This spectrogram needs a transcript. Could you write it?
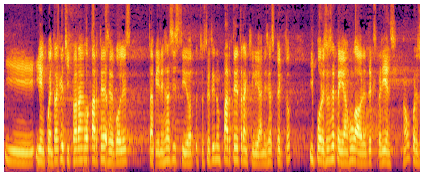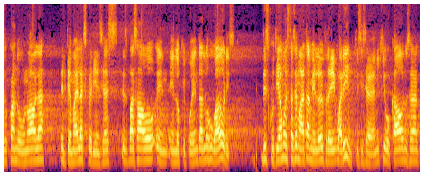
y, encuentra que Chicho Arango, aparte de hacer goles, también es asistidor, entonces usted tiene un parte de tranquilidad en ese aspecto y por eso se pedían jugadores de experiencia, ¿no? Por eso cuando uno habla del tema de la experiencia es, basado en, en, lo que pueden dar los jugadores. Discutíamos esta semana también lo de Freddy Guarín, que si se habían equivocado o no se habían...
